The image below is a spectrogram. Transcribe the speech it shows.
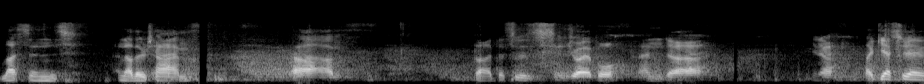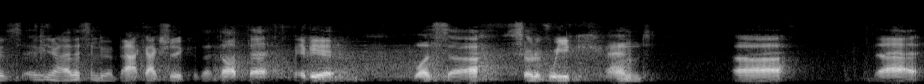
lessons another time. Um, but this was enjoyable, and uh, you know, like yesterday was, you know, I listened to it back actually because I thought that maybe it was uh, sort of weak and uh, that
